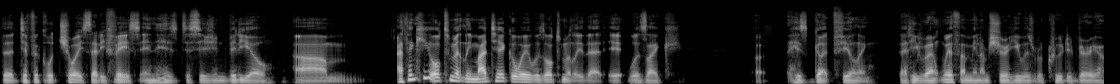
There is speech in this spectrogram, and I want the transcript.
the difficult choice that he faced in his decision video. Um, I think he ultimately, my takeaway was ultimately that it was like his gut feeling that he went with. I mean, I'm sure he was recruited very,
